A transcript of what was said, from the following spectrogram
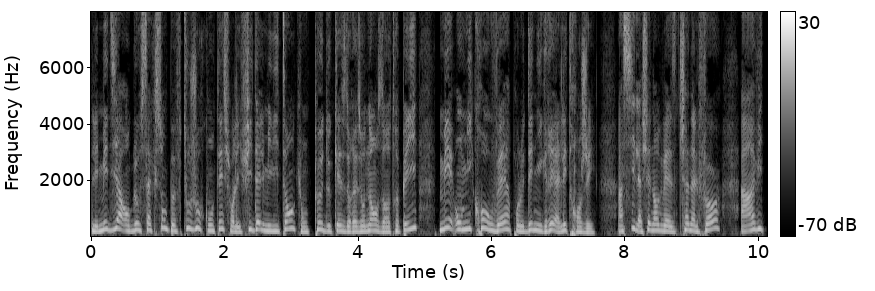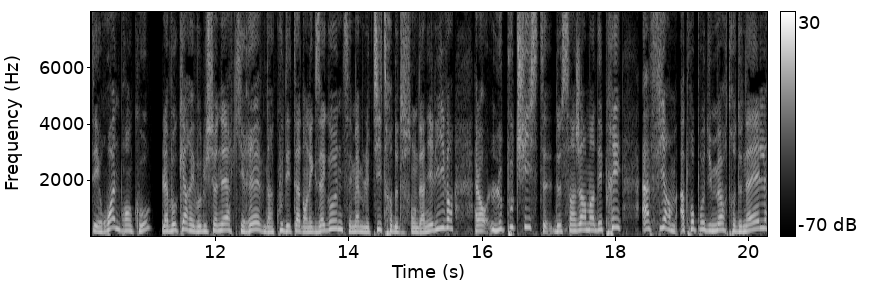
les médias anglo-saxons peuvent toujours compter sur les fidèles militants qui ont peu de caisses de résonance dans notre pays, mais ont micro ouvert pour le dénigrer à l'étranger. Ainsi, la chaîne anglaise Channel 4 a invité Juan Branco, l'avocat révolutionnaire qui rêve d'un coup d'État dans l'Hexagone, c'est même le titre de son dernier livre. Alors le putschiste de Saint-Germain-des-Prés affirme à propos du meurtre de Naël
